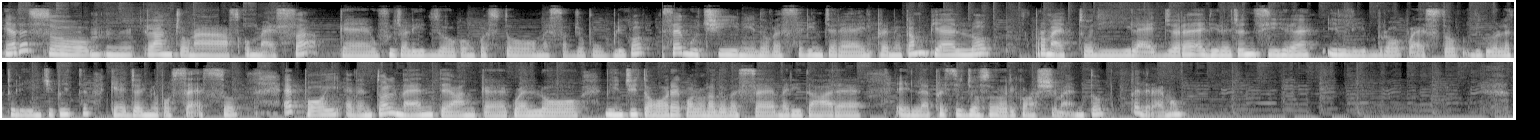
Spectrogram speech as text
E adesso mh, mm, lancio una scommessa che ufficializzo con questo messaggio pubblico. Se Guccini dovesse vincere il premio Campiello, prometto di leggere e di recensire il libro, questo di cui ho letto l'incipit, che è già in mio possesso, e poi eventualmente anche quello vincitore qualora dovesse meritare il prestigioso riconoscimento. Vedremo.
